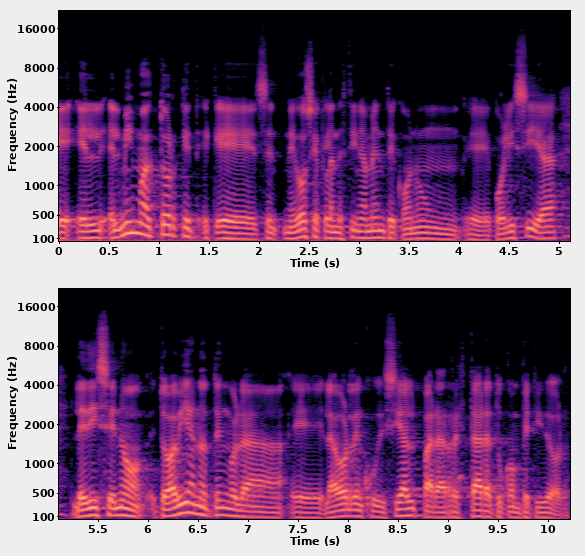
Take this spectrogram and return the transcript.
eh, el, mismo actor que, se negocia clandestinamente con un eh, policía le dice, no, todavía no tengo eh, la, orden judicial para arrestar a tu competidor.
